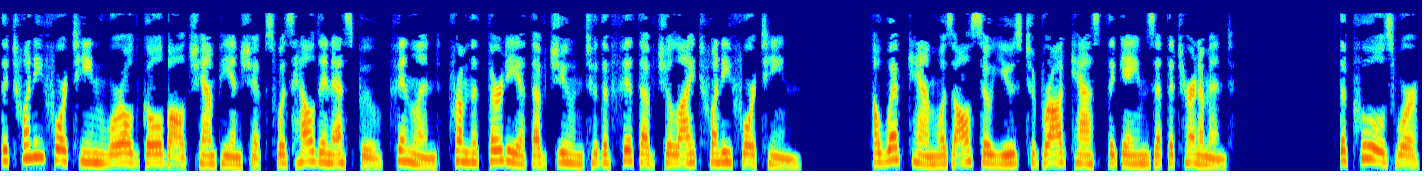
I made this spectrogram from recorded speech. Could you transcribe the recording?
The 2014 World Goalball Championships was held in Espoo, Finland, from 30 June to 5 July 2014. A webcam was also used to broadcast the games at the tournament. The pools were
